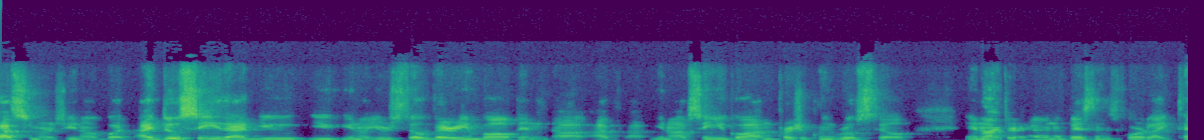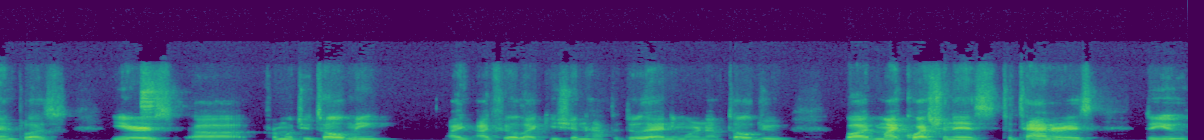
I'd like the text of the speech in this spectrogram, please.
customers you know but i do see that you you you know you're still very involved in uh, i've uh, you know i've seen you go out and pressure clean roofs still and Right. after having a business for like 10 plus years uh, from what you told me I, I feel like you shouldn't have to do that anymore and i've told you but my question is to tanner is do you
